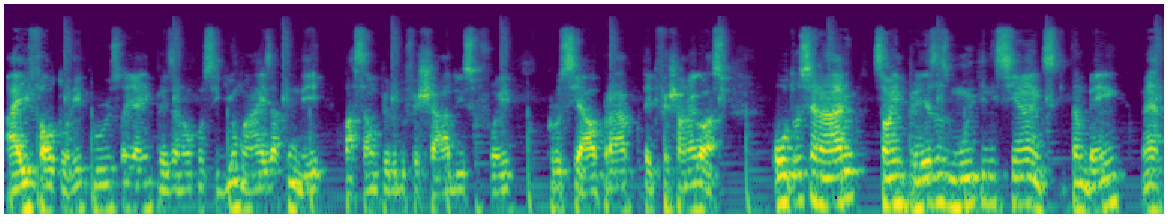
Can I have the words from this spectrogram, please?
aí faltou recurso e a empresa não conseguiu mais atender, passar um período fechado, e isso foi crucial para ter que fechar o negócio. Outro cenário são empresas muito iniciantes, que também né,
